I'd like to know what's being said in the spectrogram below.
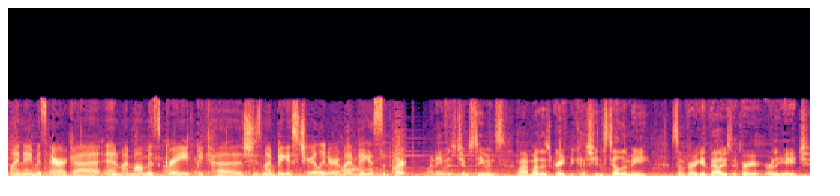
My name is Erica, and my mom is great because she's my biggest cheerleader and my biggest support. My name is Jim Stevens. My mother's great because she instilled in me some very good values at a very early age,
